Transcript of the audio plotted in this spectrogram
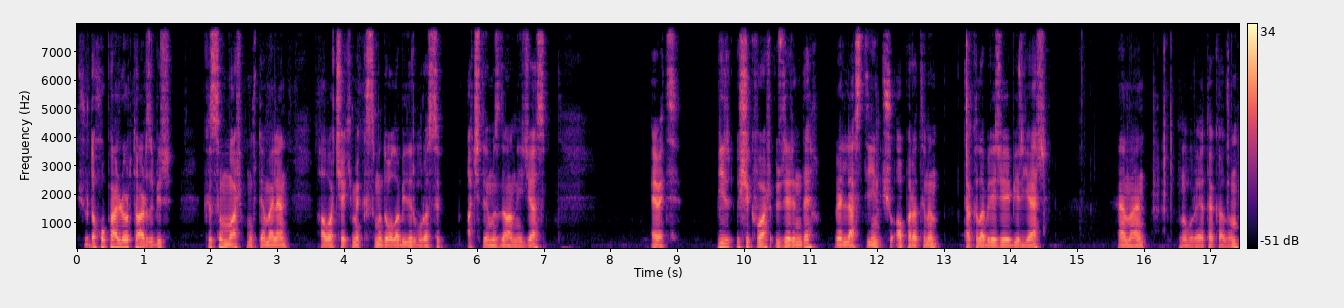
Şurada hoparlör tarzı bir kısım var. Muhtemelen hava çekme kısmı da olabilir burası. Açtığımızda anlayacağız. Evet. Bir ışık var üzerinde ve lastiğin şu aparatının takılabileceği bir yer. Hemen bunu buraya takalım.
